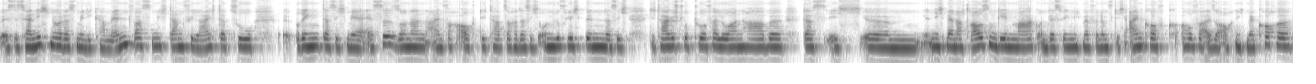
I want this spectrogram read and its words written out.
es ist ja nicht nur das Medikament, was mich dann vielleicht dazu äh, bringt, dass ich mehr esse, sondern einfach auch die Tatsache, dass ich unglücklich bin, dass ich die Tagesstruktur verloren habe, dass ich ähm, nicht mehr nach draußen gehen mag und deswegen nicht mehr vernünftig einkaufe, also auch nicht mehr koche,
